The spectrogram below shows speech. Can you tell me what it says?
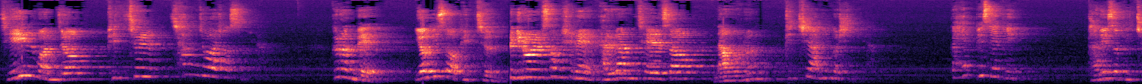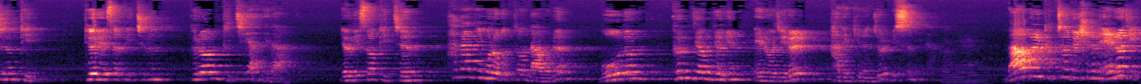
제일 먼저 빛을 창조하셨습니다. 그런데 여기서 빛은 1월 성신의 달랑체에서 나오는 빛이 아닌 것입니다. 그러니까 햇빛의 빛, 달에서 비추는 빛, 별에서 비추는 그런 빛이 아니라 여기서 빛은 하나님으로부터 나오는 모든 긍정적인 에너지를 가리키는 줄 믿습니다. 마음을 비춰주시는 에너지,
